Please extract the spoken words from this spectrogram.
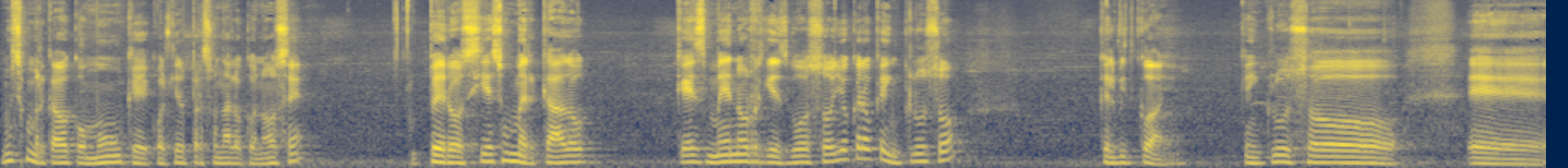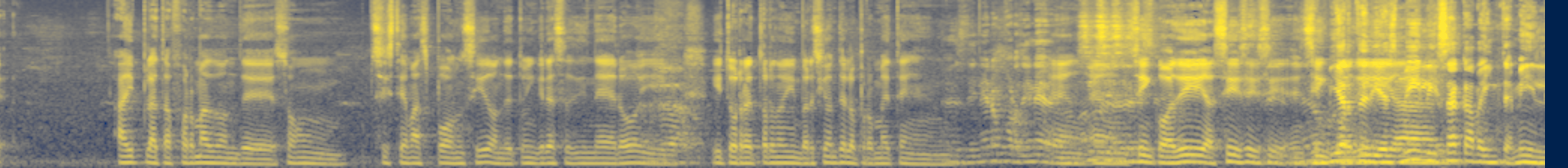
no es un mercado común que cualquier persona lo conoce, pero sí es un mercado que es menos riesgoso, yo creo que incluso que el Bitcoin, que incluso eh, hay plataformas donde son sistemas Ponzi, donde tú ingresas dinero y, tu retorno de inversión te lo prometen en, es dinero por dinero. En, cinco días, sí, sí, sí. En Invierte 10 mil y saca 20 mil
